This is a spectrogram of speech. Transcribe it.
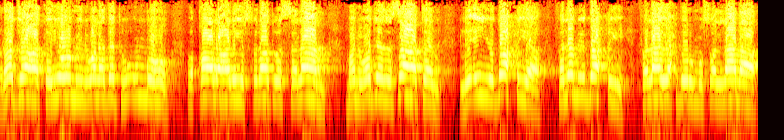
رجع كيوم ولدته أمه. وقال عليه الصلاة والسلام من وجد ساعة لأن يضحي فلم يضحي فلا يحضر مصلانا.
